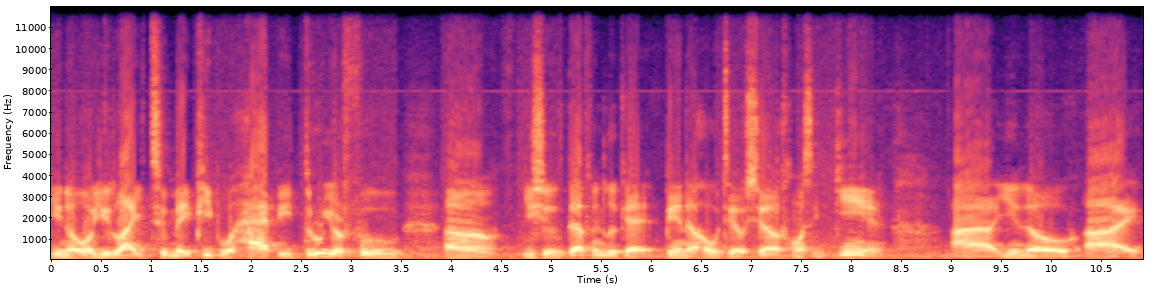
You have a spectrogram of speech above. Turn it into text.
you know, or you like to make people happy through your food, um, you should definitely look at being a hotel chef. Once again, I, you know, I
